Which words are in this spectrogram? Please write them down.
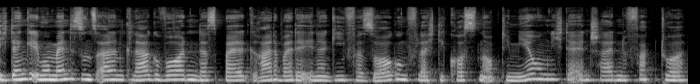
Ich denke, im Moment ist uns allen klar geworden, dass bei, gerade bei der Energieversorgung vielleicht die Kostenoptimierung nicht der entscheidende Faktor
